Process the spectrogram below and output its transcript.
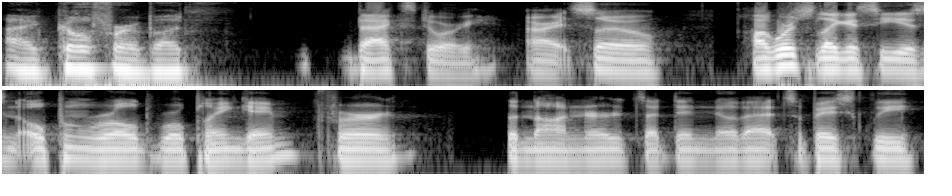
I go for it, bud. Backstory. All right, so Hogwarts Legacy is an open world role playing game for the non nerds that didn't know that. So basically,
